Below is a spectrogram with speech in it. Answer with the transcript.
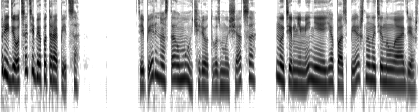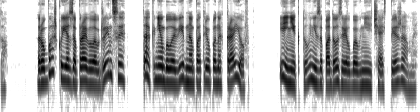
придется тебе поторопиться. Теперь настал мой черед возмущаться, но тем не менее я поспешно натянула одежду. Рубашку я заправила в джинсы, так не было видно потрёпанных краев, и никто не заподозрил бы в ней часть пижамы.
